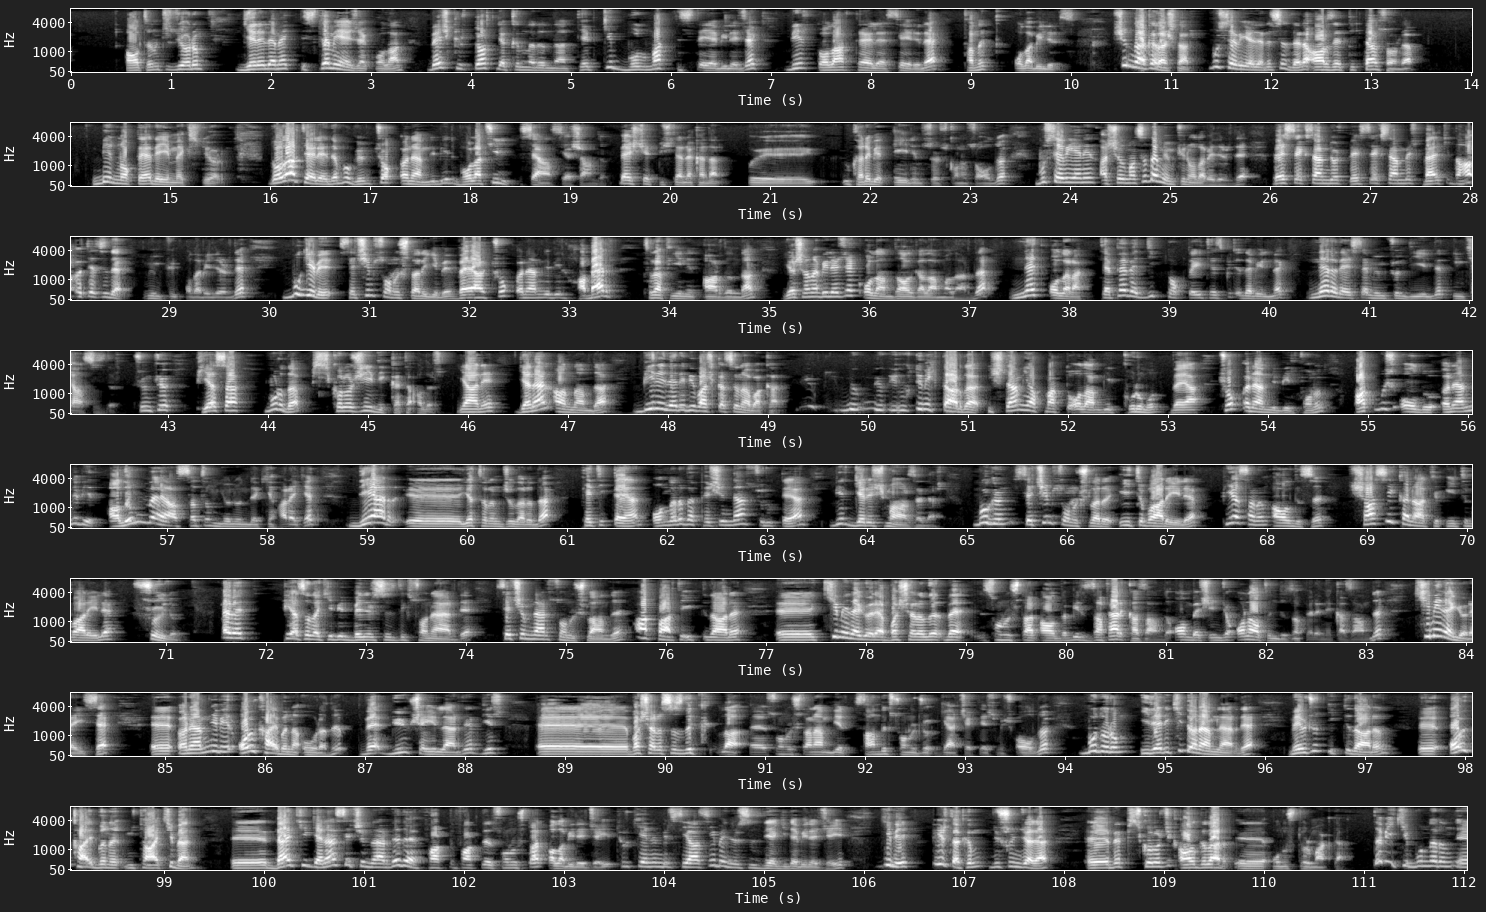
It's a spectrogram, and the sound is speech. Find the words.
altını çiziyorum gerilemek istemeyecek olan 5.44 yakınlarından tepki bulmak isteyebilecek bir dolar TL seyrine tanık olabiliriz. Şimdi arkadaşlar bu seviyeleri sizlere arz ettikten sonra bir noktaya değinmek istiyorum. Dolar TL'de bugün çok önemli bir volatil seans yaşandı. 5.70'lere kadar yukarı bir eğilim söz konusu oldu. Bu seviyenin aşılması da mümkün olabilirdi. 5.84, 5.85 belki daha ötesi de mümkün olabilirdi. Bu gibi seçim sonuçları gibi veya çok önemli bir haber trafiğinin ardından yaşanabilecek olan dalgalanmalarda net olarak tepe ve dip noktayı tespit edebilmek neredeyse mümkün değildir, imkansızdır. Çünkü piyasa burada psikolojiyi dikkate alır. Yani genel anlamda birileri bir başkasına bakar. Yüklü miktarda işlem yapmakta olan bir kurumun veya çok önemli bir fonun atmış olduğu önemli bir alım veya satım yönündeki hareket diğer e, yatırımcıları da tetikleyen, onları da peşinden sürükleyen bir gelişme arz eder. Bugün seçim sonuçları itibariyle piyasanın algısı şahsi kanaatim itibariyle şuydu. Evet piyasadaki bir belirsizlik sona erdi. Seçimler sonuçlandı. AK Parti iktidarı e, kimine göre başarılı ve sonuçlar aldı. Bir zafer kazandı. 15. 16. zaferini kazandı. Kimine göre ise e, önemli bir oy kaybına uğradı ve büyük şehirlerde bir e, başarısızlıkla e, sonuçlanan bir sandık sonucu gerçekleşmiş oldu. Bu durum ileriki dönemlerde mevcut iktidarın e, oy kaybını mütakiben e, belki genel seçimlerde de farklı farklı sonuçlar alabileceği, Türkiye'nin bir siyasi belirsizliğe gidebileceği gibi bir takım düşünceler e, ve psikolojik algılar e, oluşturmakta. Tabii ki bunların e,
